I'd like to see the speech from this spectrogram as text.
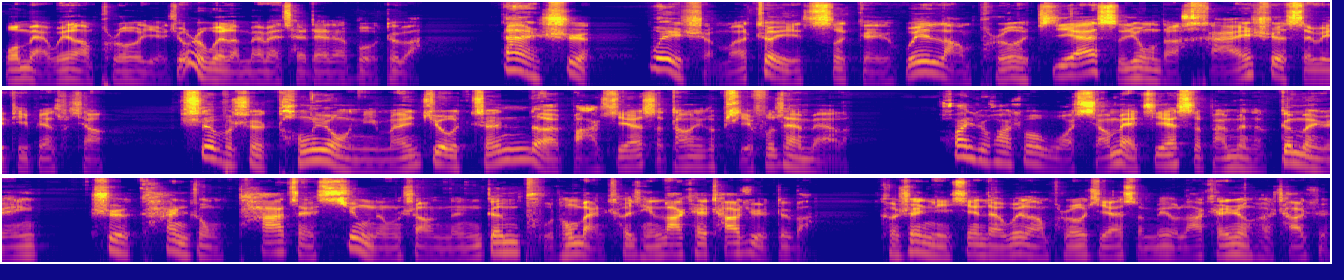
我买威朗 Pro 也就是为了买买菜带带步，对吧？但是为什么这一次给威朗 Pro GS 用的还是 CVT 变速箱？是不是通用你们就真的把 GS 当一个皮肤在买了？换句话说，我想买 GS 版本的根本原因是看中它在性能上能跟普通版车型拉开差距，对吧？可是你现在威朗 Pro GS 没有拉开任何差距，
